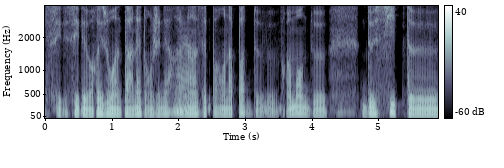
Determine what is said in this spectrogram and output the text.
c'est le réseau internet en général. Hein, c'est pas on n'a pas de vraiment de de site euh,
